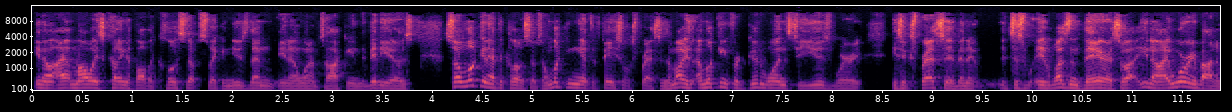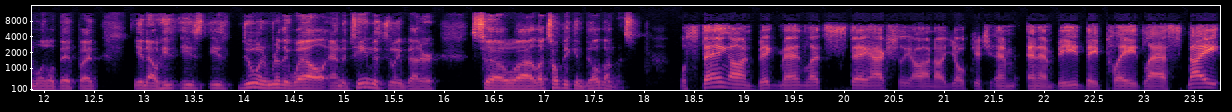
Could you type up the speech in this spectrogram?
you know i'm always cutting up all the close-ups so i can use them you know when i'm talking in the videos. So i'm looking at the close-ups i'm looking at the facial expressions i'm always i'm looking for good ones to use where he's expressive and it it just it wasn't there. So you know i worry about him a little bit but you know he's he's he's doing really well and the team is doing better so uh, let's hope he can build on this. Well, staying on big men, let's stay actually on uh, Jokic and, Embiid. They played last night.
